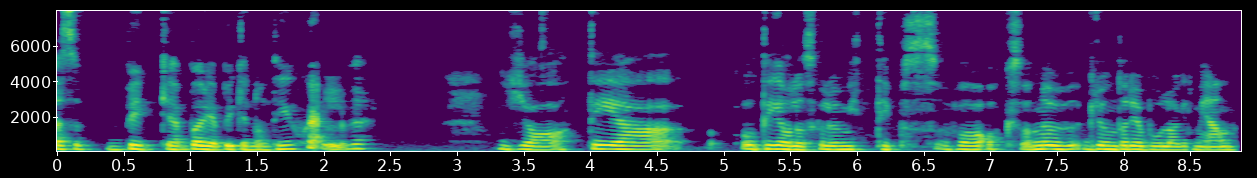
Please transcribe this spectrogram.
alltså, bygga, börja bygga någonting själv. Ja, det, och det hållet skulle mitt tips vara också. Nu grundade jag bolaget med en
